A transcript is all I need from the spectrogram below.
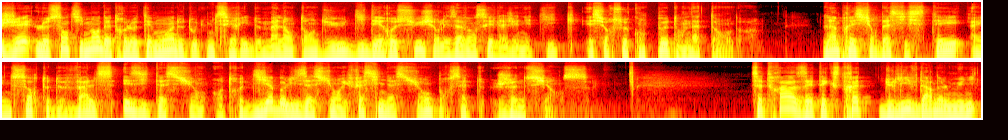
J'ai le sentiment d'être le témoin de toute une série de malentendus, d'idées reçues sur les avancées de la génétique et sur ce qu'on peut en attendre. L'impression d'assister à une sorte de valse hésitation entre diabolisation et fascination pour cette jeune science. Cette phrase est extraite du livre d'Arnold Munich,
